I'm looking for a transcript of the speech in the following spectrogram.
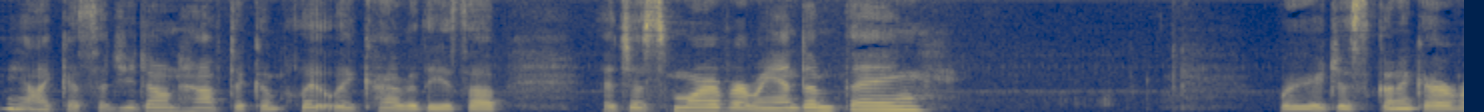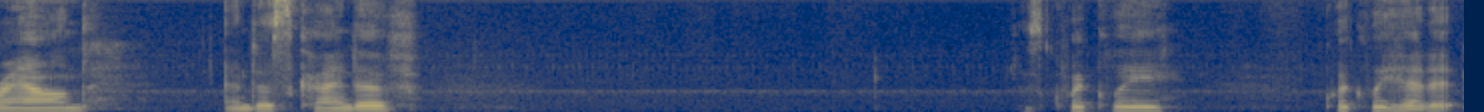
And like I said, you don't have to completely cover these up. It's just more of a random thing where you're just going to go around and just kind of just quickly, quickly hit it.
